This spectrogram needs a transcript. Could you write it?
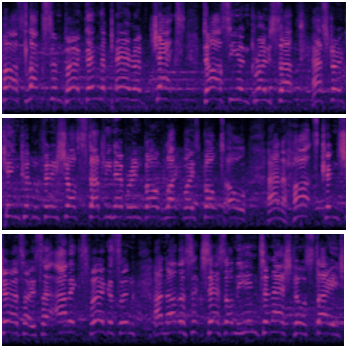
past Luxembourg. Then the pair of Jacks, Darcy and Grosser. Astro King couldn't finish off. Studley never involved. Likewise, Bolt Hole and Hearts Concerto. So Alex Ferguson, another success on the international stage.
